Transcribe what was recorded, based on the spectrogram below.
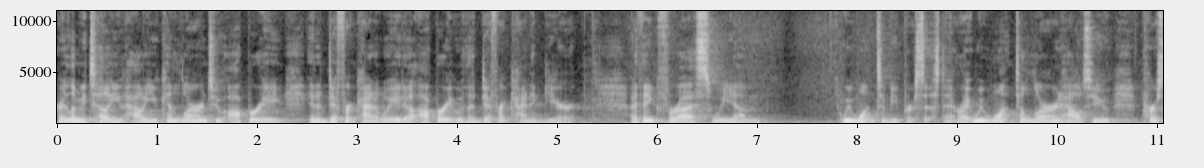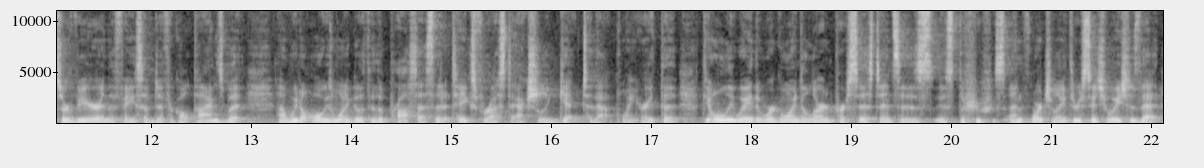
right? Let me tell you how you can learn to operate in a different kind of way, to operate with a different kind of gear. I think for us, we, um, we want to be persistent, right? We want to learn how to persevere in the face of difficult times, but uh, we don't always want to go through the process that it takes for us to actually get to that point, right? The, the only way that we're going to learn persistence is, is through, unfortunately, through situations that,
